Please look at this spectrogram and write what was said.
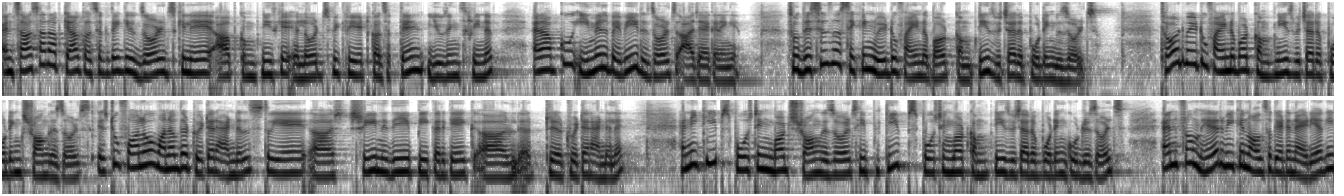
and साथ साथ आप क्या कर सकते हैं कि रिजल्ट्स के लिए आप कंपनीज़ के अलर्ट्स भी क्रिएट कर सकते हैं यूजिंग स्क्रीनर एंड आपको ईमेल पे भी रिज़ल्ट आ जाए करेंगे। So this is the second way to find about companies which are reporting results third way to find about companies which are reporting strong result is to follow one of the Twitter handles तो ये श्रीनिधि पी करके एक ट्विटर हैंडल है। And he keeps posting about strong results. He keeps posting about companies which are reporting good results. And from here we can also get an idea कि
